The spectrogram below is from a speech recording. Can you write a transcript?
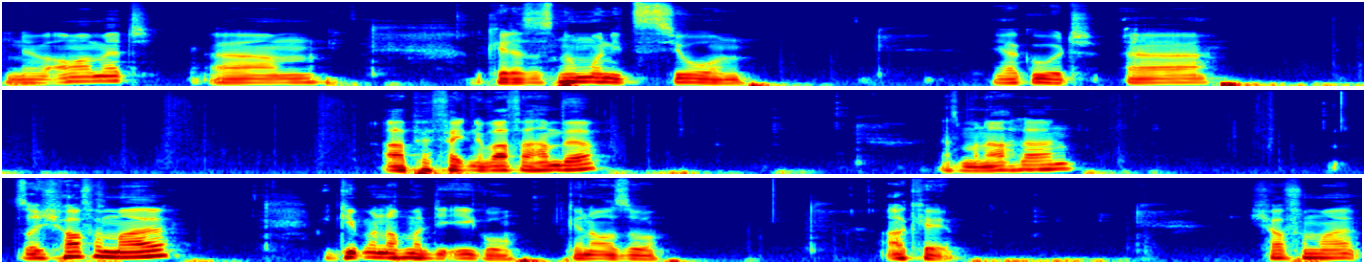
Nehmen wir auch mal mit. Ähm, okay, das ist nur Munition. Ja, gut. Äh. Ah, perfekt, eine Waffe haben wir. Erstmal nachladen. So, ich hoffe mal. Wie gibt man nochmal die Ego? Genau so. Okay. Ich hoffe mal.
